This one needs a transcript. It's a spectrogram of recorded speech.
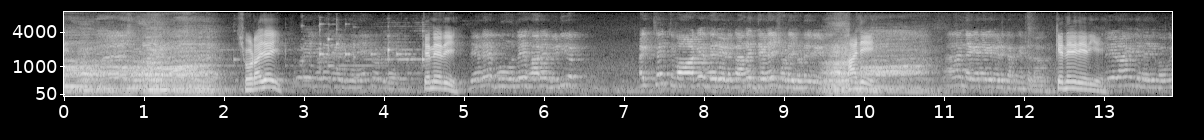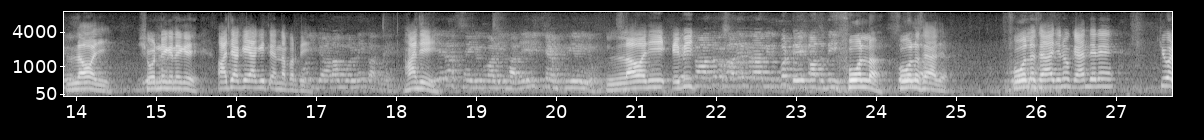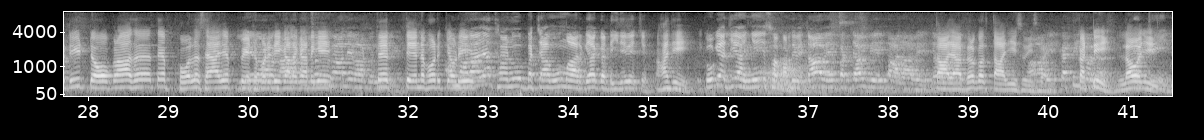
ਰੇਟ ਦੇਣੇ ਆ ਝੋਟੀਆਂ ਦੇ। ਕਿੰਨੇ ਦੀ? ਦੇਣੇ ਫੋਨ ਤੇ ਸਾਰੇ ਵੀਡੀਓ। ਇੱਥੇ ਚਵਾ ਕੇ ਫਿਰ ਰੇਟ ਕਰਨੇ ਦੇਣੇ ਛੋਟੇ ਛੋਟੇ ਰੇਟ। ਹਾਂਜੀ। ਆ ਨਗੇ ਨਗੇ ਰੇਟ ਕਰਕੇ ਦੇ ਦਾਂਗੇ। ਕਿੰਨੇ ਦੀ ਦੇ ਦਈਏ? ਦੇ ਦਾਂਗੇ ਜਿੰਨੇ ਦੀ ਕਹੋਗੇ। ਲਓ ਜੀ ਛੋਟੇ ਕਿੰਨੇ ਕੇ ਅੱਜ ਅੱਗੇ ਆ ਗਈ ਤਿੰਨ ਨੰਬਰ ਤੇ। ਕੋਈ ਜ਼ਿਆਦਾ ਮੁੱਲ ਨਹੀਂ ਕਰਨੇ। ਹਾਂਜੀ। ਇਹਦਾ ਸਿੰਘ ਵਾਲੀ ਇਹ ਵੀ ਚੈਂਪੀਅਨ ਹੀ ਹੋ ਲਓ ਜੀ ਇਹ ਵੀ ਕੱਦ ਵਿਖਾ ਦੇ ਮੇਰਾ ਵੀਰ ਵੱਡੇ ਕੱਦ ਦੀ। ਫੁੱਲ ਫੁੱਲ ਸਾਈਜ਼। ਫੁੱਲ ਸਾਈਜ਼ ਜਿਹਨੂੰ ਕਹਿੰਦੇ ਨੇ ਝੋਟੀ ਟੌਪ ਕਲਾਸ ਤੇ ਫੁੱਲ ਸਾਈਜ਼ ਪਿੱਠ ਬੜੀ ਦੀ ਗੱਲ ਕਰ ਲਈਏ ਤੇ 3 ਫੁੱਟ ਚੌੜੀ ਜਿਹਾ ਤੁਹਾਨੂੰ ਬੱਚਾ ਮੂੰਹ ਮਾਰ ਗਿਆ ਗੱਡੀ ਦੇ ਵਿੱਚ। ਹਾਂਜੀ। ਕਿਉਂਕਿ ਅੱਜ ਆਈਆਂ ਹੀ ਸਫਰ ਦੇ ਵਿੱਚ। ਆਵੇ ਬੱਚਾ ਵੀ ਵੇਖ ਤਾਜ਼ਾ ਵੇ। ਤਾਜ਼ਾ ਬਿਲਕੁਲ ਤਾਜੀ ਸੂਈ ਸਵਾਈ। ਕੱਟੀ ਲਓ ਜੀ।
